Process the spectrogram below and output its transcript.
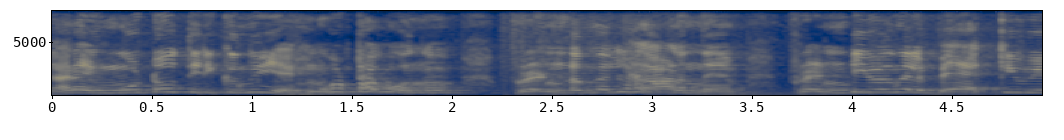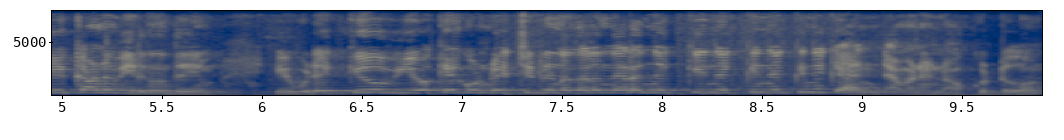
ഞാൻ എങ്ങോട്ടോ തിരിക്കുന്നു. എങ്ങോട്ടാ പോകുന്നു? ഫ്രണ്ടൊന്നല്ല കാണുന്നത് കാണുന്നേ. ഫ്രണ്ട് വ്യൂ എന്നല്ല ബാക്ക് വ്യൂ ഒക്കെയാണ് വരുന്നത്. എവിടേക്കോ വ്യൂ ഒക്കെ കൊണ്ടുവച്ചിട്ടുണ്ട്. എന്നാലും നേരെ ഞെക്കി ഞെക്കി ഞെക്കി ഞെക്കി. എന്റെ അവനെ നോക്കിട്ടു.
